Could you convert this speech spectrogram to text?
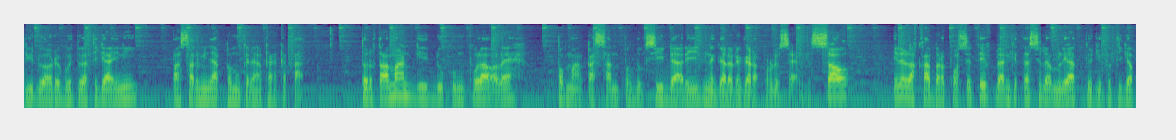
di 2023 ini pasar minyak kemungkinan akan ketat. Terutama didukung pula oleh pemangkasan produksi dari negara-negara produsen. So, inilah kabar positif dan kita sudah melihat 73.50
